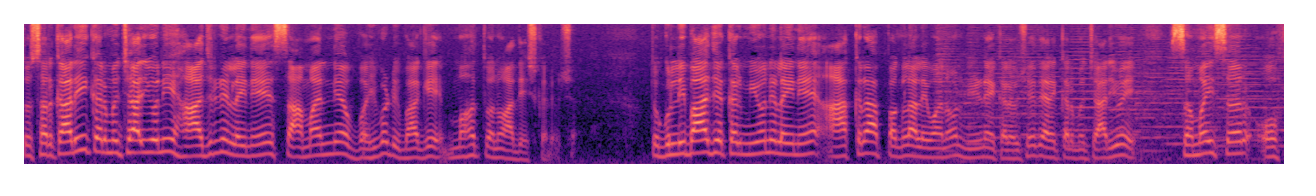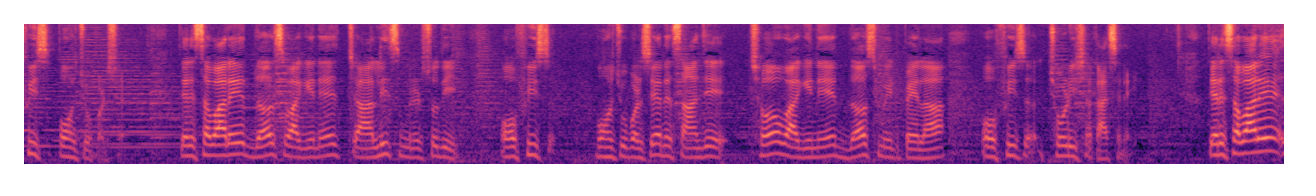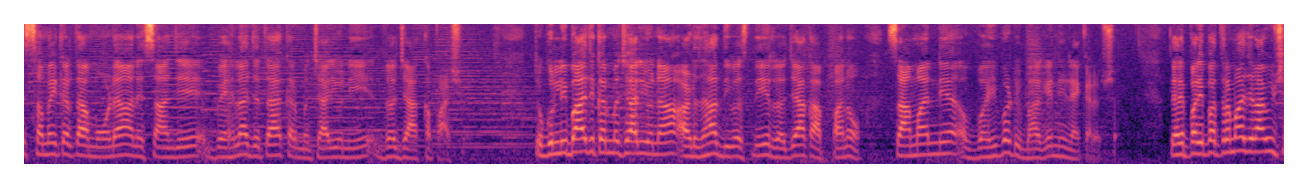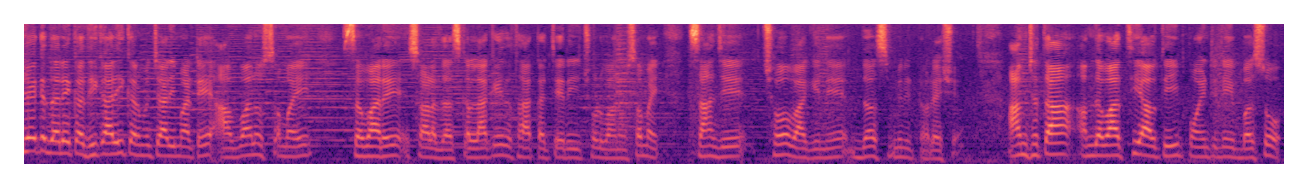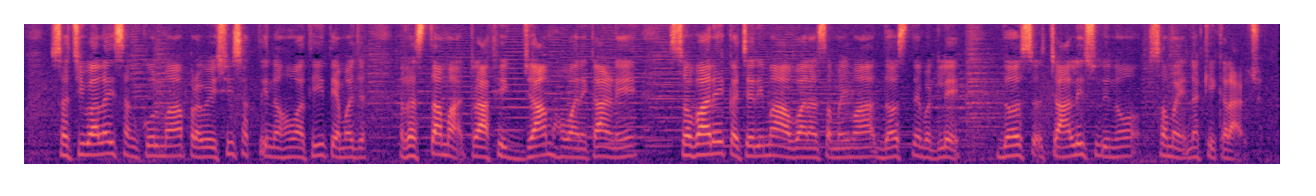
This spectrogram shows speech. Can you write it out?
તો સરકારી કર્મચારીઓની હાજરીને લઈને સામાન્ય વહીવટ વિભાગે મહત્વનો આદેશ કર્યો છે. તો ગુલ્લીબાજ કર્મીઓને લઈને આકરા પગલાં લેવાનો નિર્ણય કર્યો છે. ત્યારે કર્મચારીઓએ સમયસર ઓફિસ પહોંચવું પડશે. ત્યારે સવારે દસ વાગીને ચાલીસ મિનિટ સુધી ઓફિસ પહોંચવું પડશે અને સાંજે છ વાગીને દસ મિનિટ પહેલાં ઓફિસ છોડી શકાશે નહીં. ત્યારે સવારે સમય કરતાં મોડા અને સાંજે વહેલા જતા કર્મચારીઓની રજા કપાશે. તો ગુલ્લીબાજ કર્મચારીઓના અડધા દિવસની રજા કાપવાનો સામાન્ય વહીવટ વિભાગે નિર્ણય કર્યો છે. ત્યારે પરિપત્રમાં જણાવ્યું છે કે દરેક અધિકારી કર્મચારી માટે આવવાનો સમય સવારે સાડા દસ કલાકે તથા કચેરી છોડવાનો સમય સાંજે છ વાગીને દસ મિનિટનો રહેશે. આમ છતાં અમદાવાદથી આવતી પોઈન્ટની બસો સચિવાલય સંકુલમાં પ્રવેશી શકતી ન હોવાથી તેમજ રસ્તામાં ટ્રાફિક જામ હોવાને કારણે સવારે કચેરીમાં આવવાના સમયમાં દસને બદલે દસ ચાલીસ સુધીનો સમય નક્કી કરાયો છે.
